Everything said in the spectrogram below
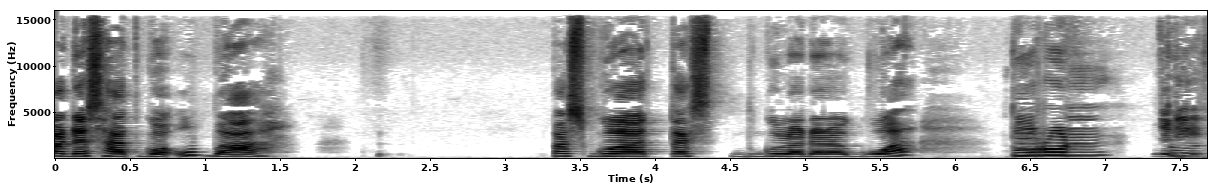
pada saat gue ubah pas gue tes gula darah gue turun jadi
